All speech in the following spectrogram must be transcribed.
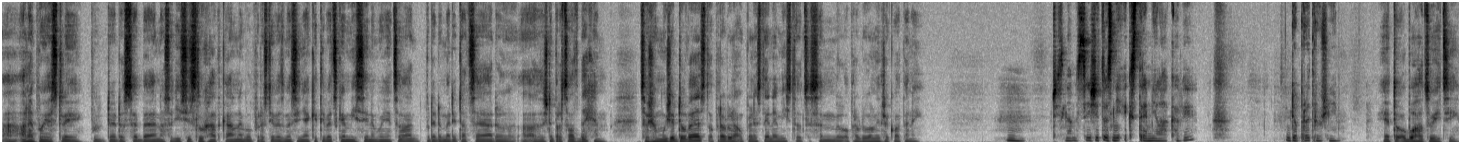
A, a nebo jestli půjde do sebe, nasadí si sluchátka, nebo prostě vezme si nějaké tibetské mísy nebo něco a půjde do meditace a, do, a začne pracovat s dechem. Což ho může dovést opravdu na úplně stejné místo, co jsem byl opravdu velmi překvapený. Hmm. Přiznám se, že to zní extrémně lákavě. Dobrodružně. Je to obohacující.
